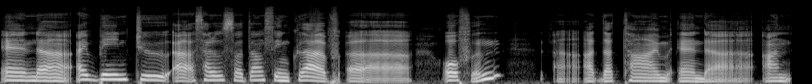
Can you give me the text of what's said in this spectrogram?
And uh, I've been to a salsa dancing club uh, often uh, at that time, and uh, and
